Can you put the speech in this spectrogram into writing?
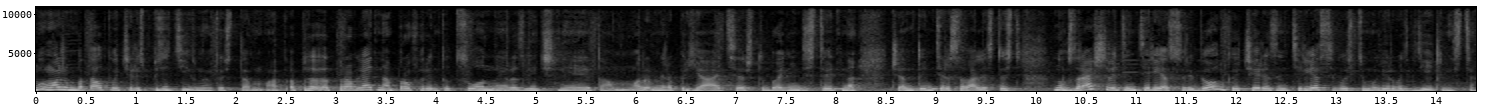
мы можем подталкивать через позитивную. То есть там от, отправлять на профориентационные различные там мероприятия, чтобы они действительно чем-то интересовались. То есть ну, взращивать интерес у ребенка и через интерес его стимулировать к деятельности.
